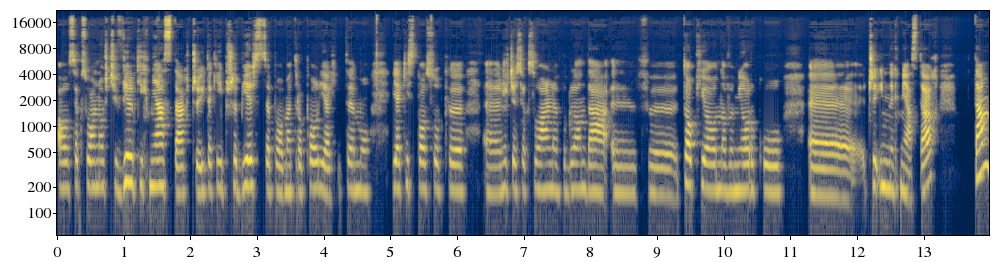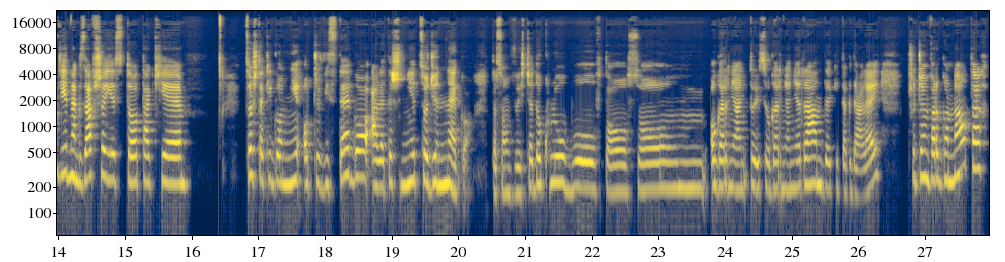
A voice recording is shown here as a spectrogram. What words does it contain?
o seksualności w wielkich miastach, czyli takiej przebieżce po metropoliach i temu, w jaki sposób życie seksualne wygląda w Tokio, Nowym Jorku czy innych miastach. Tam jednak zawsze jest to takie coś takiego nieoczywistego, ale też niecodziennego. To są wyjścia do klubów, to są ogarnianie, to jest ogarnianie randek i tak dalej. Przy czym w Argonautach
